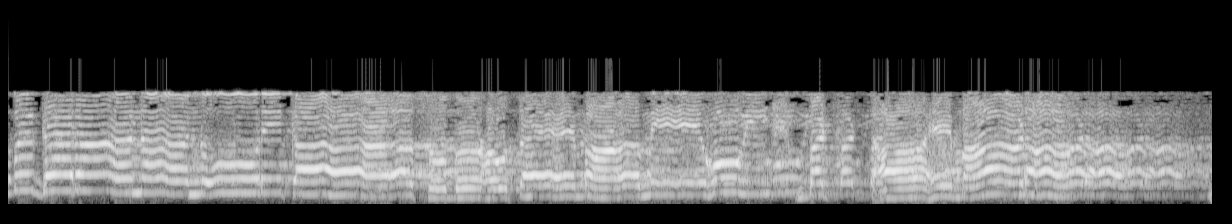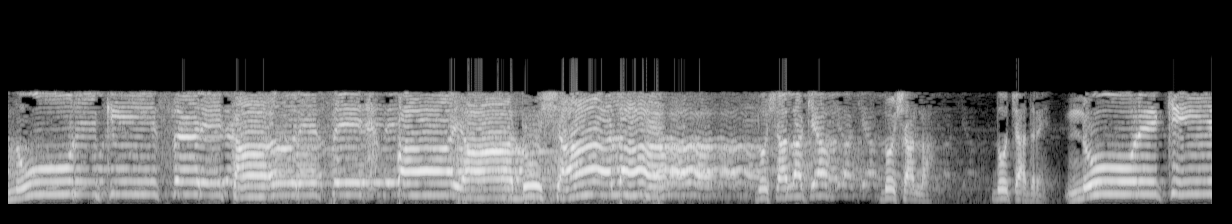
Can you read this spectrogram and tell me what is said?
سب گرانا نور کا صبح تیبا میں ہوئی بٹتا ہے باڑا۔ نور کی سرکار سے پایا دوشالا دوشالا کیا؟ دوشالا دو چادریں۔ نور کی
